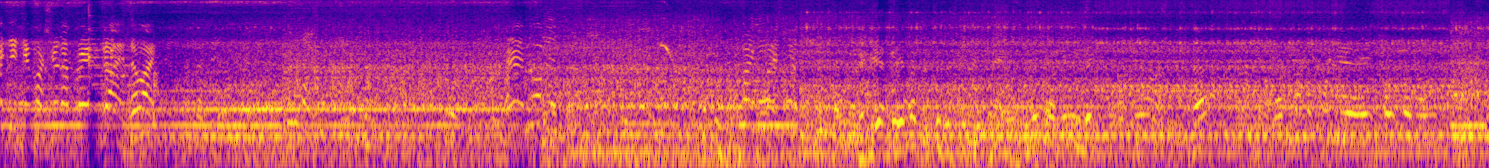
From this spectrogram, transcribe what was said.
давайте уходите, машина проезжает, давай. Э, ну... Давай, давай, давай. За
